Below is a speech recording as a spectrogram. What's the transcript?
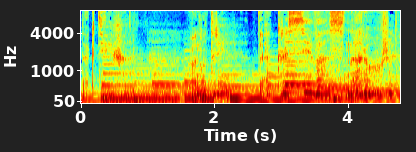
Так тихо внутри, так красиво снаружи.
